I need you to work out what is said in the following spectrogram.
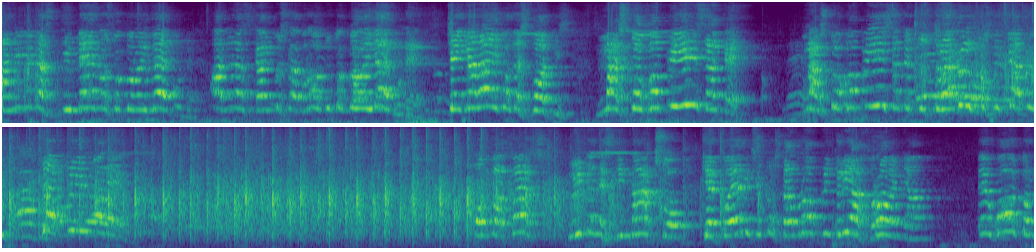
αν είναι ένας ντυμένος τον κοροϊδεύουνε. Αν ένας κάνει το σταυρό του τον κοροϊδεύουνε. Και καλά είπε ο δεσπότης. Μας στοχοποιήσατε. Μας στοχοποιήσατε τους τρελούς τους χριστιανούς. Γιατί μωρέ. Ο παπάς που ήταν στην Άξο και που έριξε το σταυρό πριν τρία χρόνια. Εγώ τον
